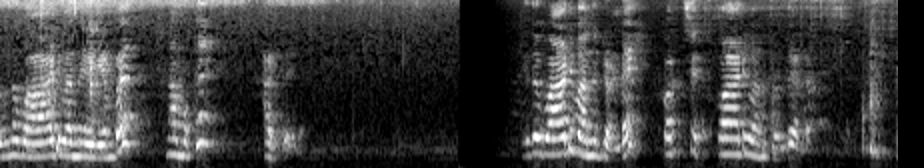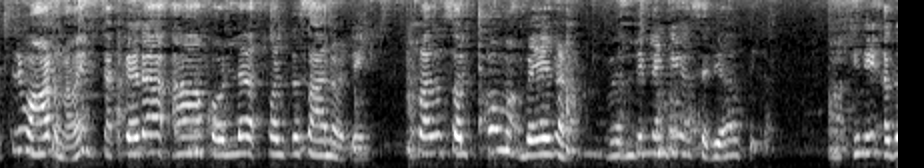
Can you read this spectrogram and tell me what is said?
ഒന്ന് വാടി വന്നു കഴിയുമ്പോൾ നമുക്ക് അടുത്തത് ഇത് വാടി വന്നിട്ടുണ്ട്. കുറച്ച് വാടി വന്നിട്ടുണ്ട് കേട്ടോ. ഇത്തിരി വാടണമേ ചക്കയുടെ ആ കൊല്ല കൊലത്തെ സാധനമല്ലേ? അപ്പോൾ അത് സ്വല്പം വേഗണം വെന്തില്ലെങ്കിൽ ശരിയാകത്തില്ല ഇനി അത്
